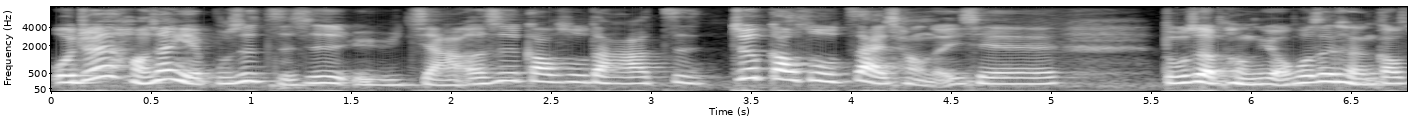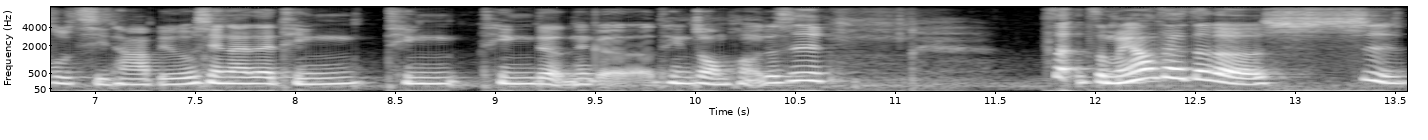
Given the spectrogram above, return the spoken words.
我觉得好像也不是只是瑜伽，而是告诉大家自，就告诉在场的一些读者朋友，或者可能告诉其他，比如现在在听听听的那个听众朋友，就是在怎么样在这个世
